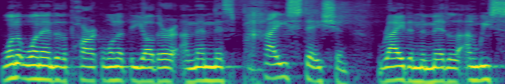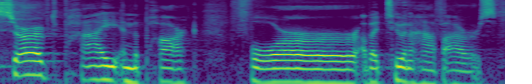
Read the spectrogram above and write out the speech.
one at one end of the park, one at the other, and then this pie station right in the middle. And we served pie in the park for about two and a half hours.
